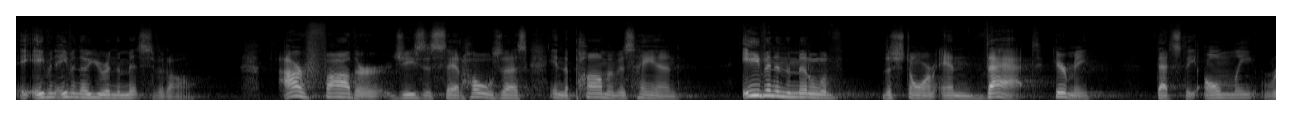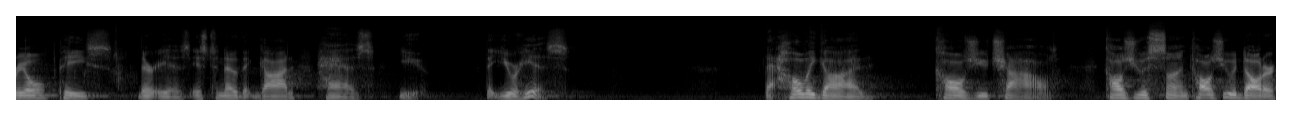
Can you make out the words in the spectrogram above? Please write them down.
even, even though you're in the midst of it all, our Father, Jesus said, holds us in the palm of his hand even in the middle of the storm. And that, hear me, that's the only real peace there is, is to know that God has you, that you are His. That holy God calls you child, calls you a son, calls you a daughter,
